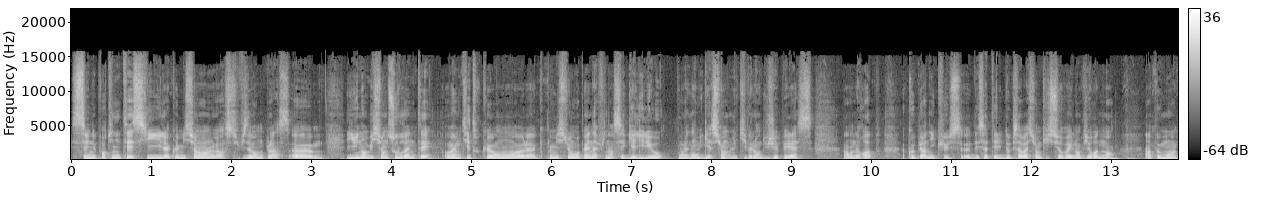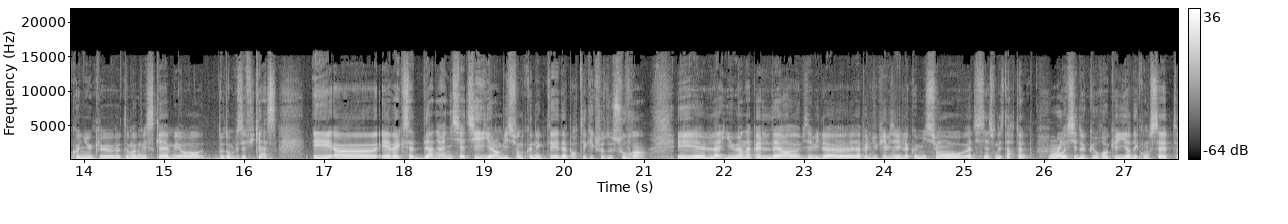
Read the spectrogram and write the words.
C'est une opportunité si la Commission leur suffisamment de place. Euh, il y a une ambition de souveraineté, au même titre que euh, la Commission européenne a financé Galileo pour la mhm. navigation, l'équivalent du GPS en Europe. Copernicus, euh, des satellites d'observation qui surveillent l'environnement, un peu moins connu que Thomas mhm. Pesquet, mais d'autant plus efficace. Et, et, avec cette dernière initiative, il y a l'ambition de connecter, d'apporter quelque chose de souverain. Et là, il y a eu un appel d'air vis-à-vis de l'appel du pied vis-à-vis de la Commission à destination des startups pour essayer de recueillir des concepts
